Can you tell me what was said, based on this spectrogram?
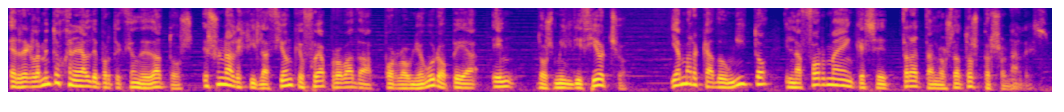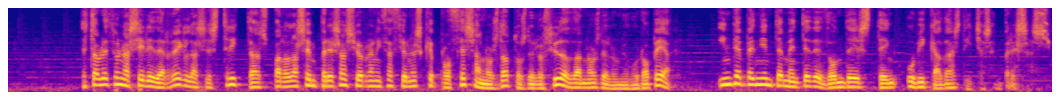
El Reglamento General de Protección de Datos es una legislación que fue aprobada por la Unión Europea en 2018 y ha marcado un hito en la forma en que se tratan los datos personales. Establece una serie de reglas estrictas para las empresas y organizaciones que procesan los datos de los ciudadanos de la Unión Europea, independientemente de dónde estén ubicadas dichas empresas.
